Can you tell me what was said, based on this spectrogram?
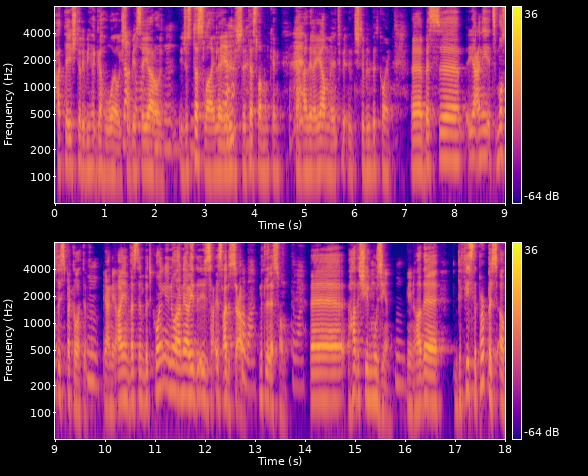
حتى يشتري بها قهوة ويشتري بها. سيارة. يجوز تسلا. يريد يشتري تسلا ممكن هذه الأيام تشتري بالبيتكوين آه، بس آه، يعني it's mostly speculative. يعني I invest in Bitcoin لأنه أنا أريد يص- يصعد السعر طبعا مثل الأسهم طبعا آه، هذا الشيء المو زين. لأنه هذا defeats the purpose of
